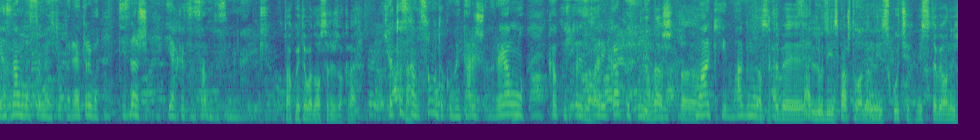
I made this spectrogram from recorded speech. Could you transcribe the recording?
ja znam da sam ja super, ne treba. Ti znaš, ja kad sam samo da se me najviše. Tako i treba da ostaneš do kraja. Ja to znam, samo da komentarišem realno kako stoje stvari, kako su da, Maki, Magnum, da su tebe ljudi ispoštovali iz kuće, nisu tebe oni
